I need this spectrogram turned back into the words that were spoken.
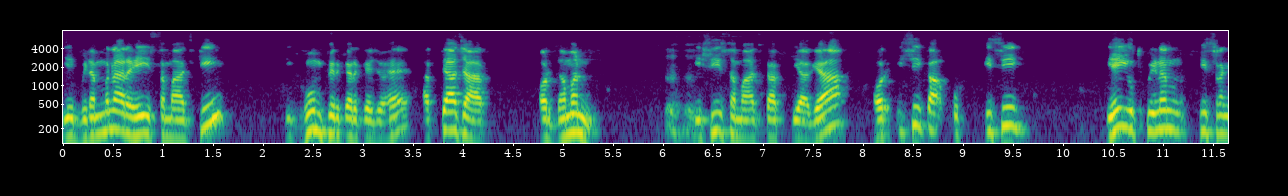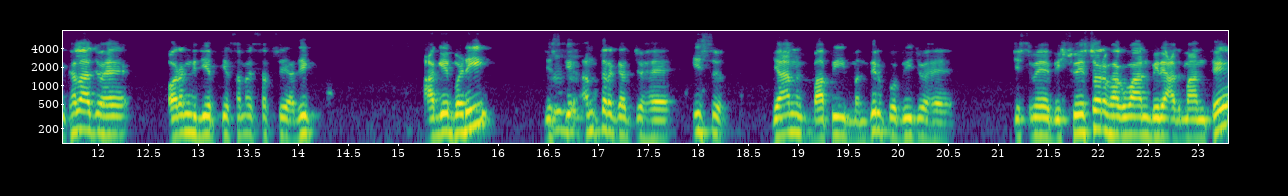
ये विडंबना रही समाज की कि घूम फिर करके जो है अत्याचार और दमन इसी समाज का किया गया और इसी का इसी यही उत्पीड़न की श्रृंखला जो है औरंगज़ेब के समय सबसे अधिक आगे बढ़ी जिसके अंतर्गत जो है इस ज्ञान वापी मंदिर को भी जो है जिसमें विश्वेश्वर भगवान विराजमान थे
